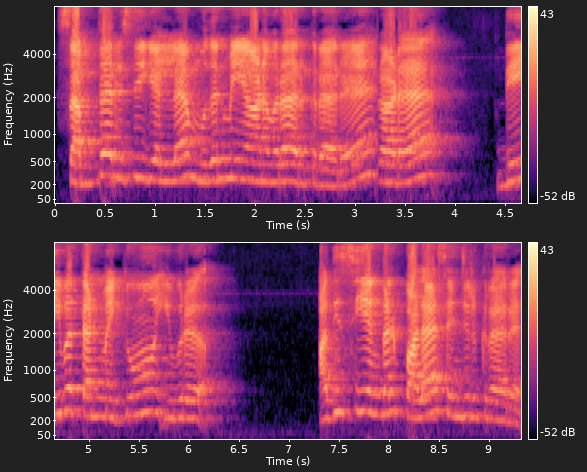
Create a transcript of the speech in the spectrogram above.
சப்த ரிஷிகள்ல முதன்மையானவரா இருக்கிறாரு. இவரோட தெய்வத்தன்மைக்கும் இவர் அதிசயங்கள் பல செஞ்சிருக்கிறாரு.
